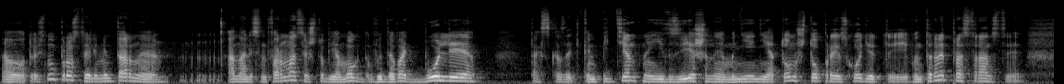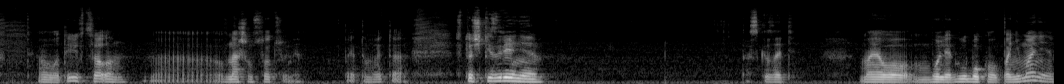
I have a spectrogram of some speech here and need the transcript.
Вот, то есть, ну, просто элементарный анализ информации, чтобы я мог выдавать более, так сказать, компетентное и взвешенное мнение о том, что происходит и в интернет-пространстве, вот, и в целом а, в нашем социуме. Поэтому это с точки зрения, так сказать, моего более глубокого понимания,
